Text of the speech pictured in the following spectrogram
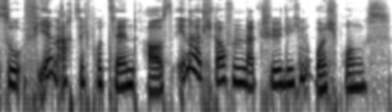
zu 84 Prozent aus Inhaltsstoffen natürlichen Ursprungs.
